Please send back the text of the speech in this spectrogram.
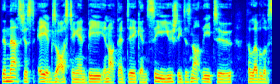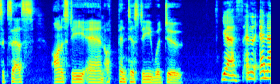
then that's just A, exhausting and B, inauthentic and C, usually does not lead to the level of success honesty and authenticity would do. Yes. And, and I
